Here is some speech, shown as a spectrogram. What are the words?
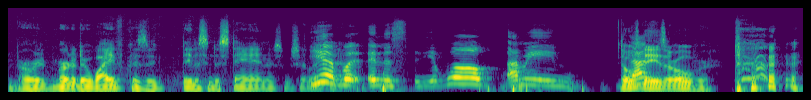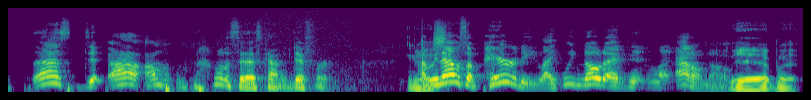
murdered, murdered their wife because they listened to Stan or some shit like yeah, that. but in this, yeah, well, I mean, those days are over. that's di- I, I'm I want to say that's kind of different. I mean, that was a parody. Like we know that didn't like. I don't know. yeah, but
